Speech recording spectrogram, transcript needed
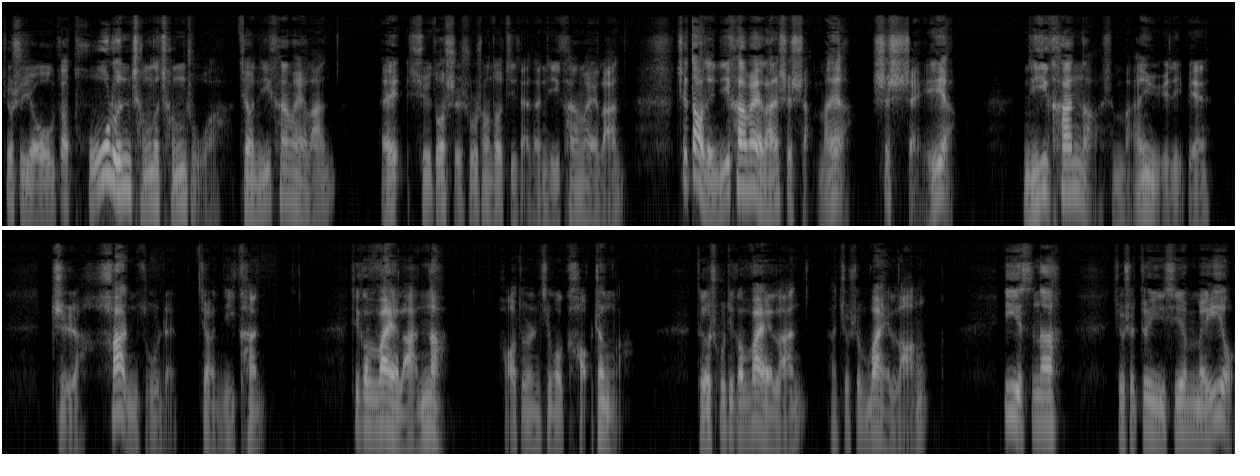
就是有个图伦城的城主啊，叫尼堪外兰。哎，许多史书上都记载的尼堪外兰。这到底尼堪外兰是什么呀？是谁呀？尼堪呢，是满语里边指汉族人，叫尼堪。这个外兰呢，好多人经过考证啊，得出这个外兰啊，就是外郎，意思呢。就是对一些没有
